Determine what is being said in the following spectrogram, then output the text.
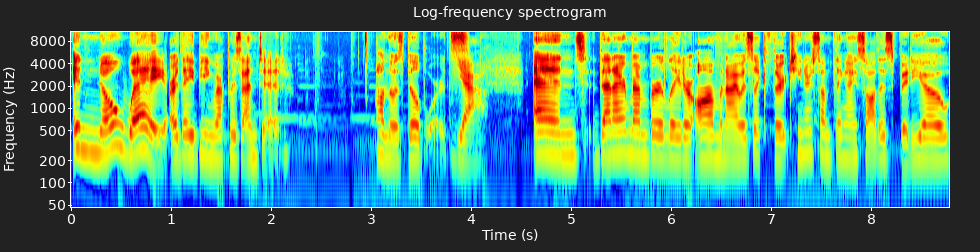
in no way are they being represented on those billboards Yeah. and then I remember later on when I was like 13 or something, I saw this video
